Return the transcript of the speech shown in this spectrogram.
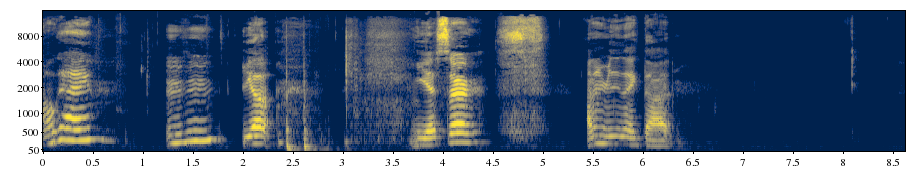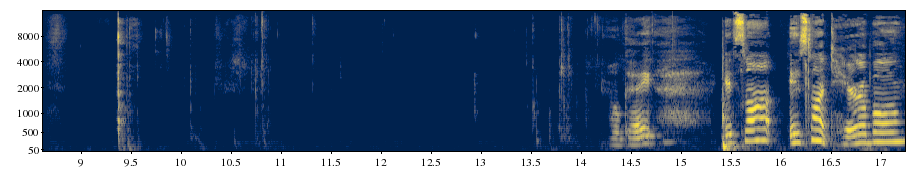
Okay. Mm-hmm. Yep. Yes, sir. I didn't really like that. Okay. It's not it's not terrible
